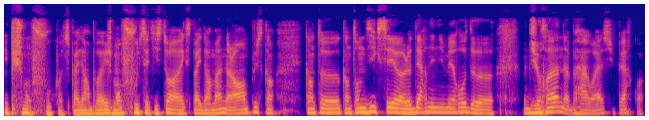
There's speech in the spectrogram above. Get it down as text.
Et puis je m'en fous quoi de Spider-Boy. Je m'en fous de cette histoire avec Spider-Man. Alors en plus quand quand quand on me dit que c'est le dernier numéro de du run, bah ouais super quoi.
